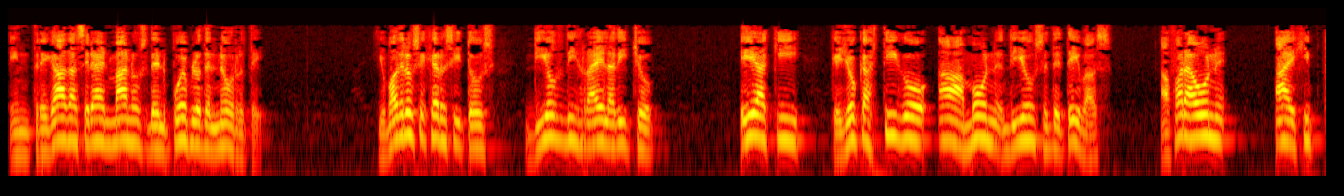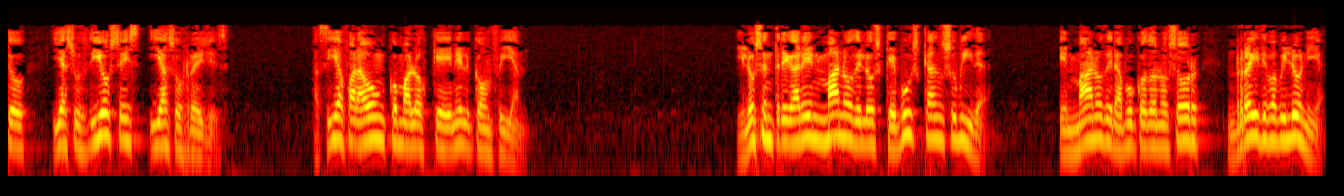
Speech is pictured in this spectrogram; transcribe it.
entregada será en manos del pueblo del norte. Jehová de los ejércitos, Dios de Israel, ha dicho, He aquí que yo castigo a Amón, dios de Tebas, a Faraón, a Egipto, y a sus dioses y a sus reyes, así a Faraón como a los que en él confían. Y los entregaré en mano de los que buscan su vida, en mano de Nabucodonosor, rey de Babilonia,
